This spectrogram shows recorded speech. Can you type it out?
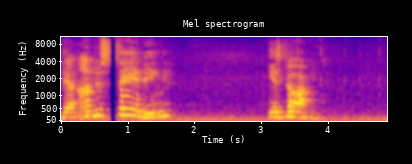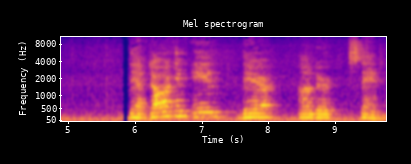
their understanding is darkened. They are darkened in their understanding.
